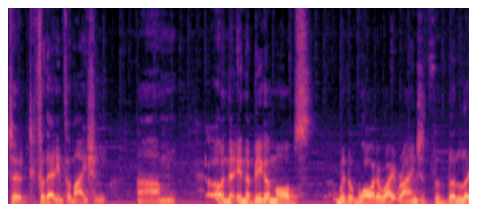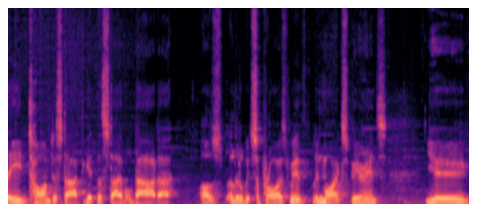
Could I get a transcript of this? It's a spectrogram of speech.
to, for that information. Um, in, the, in the bigger mobs, with the wider weight range, the, the lead time to start to get the stable data I was a little bit surprised with. In my experience, you,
